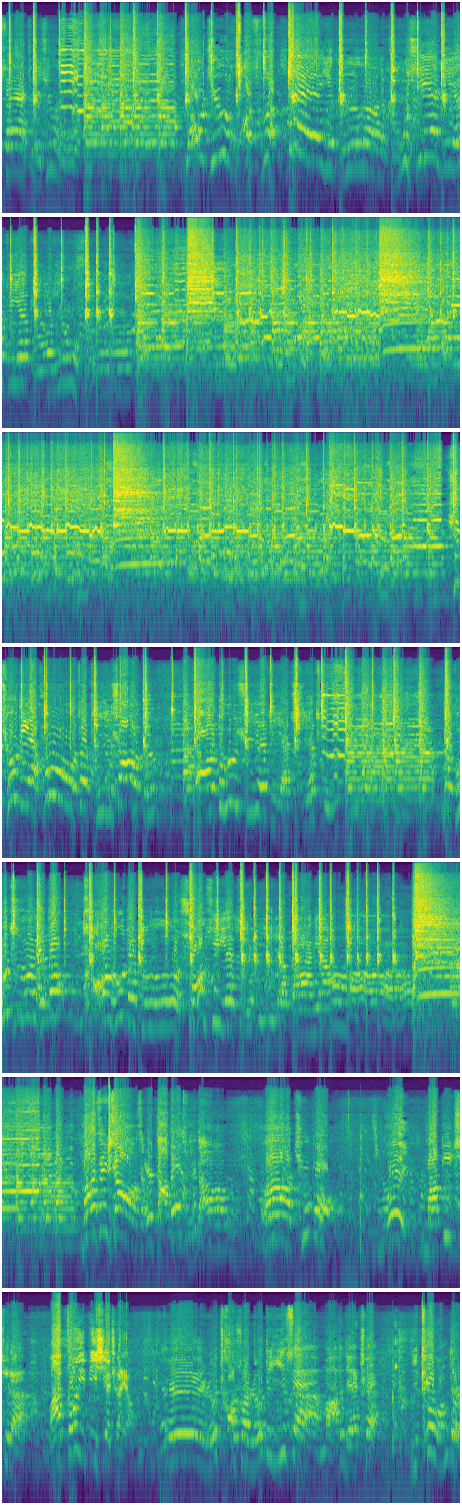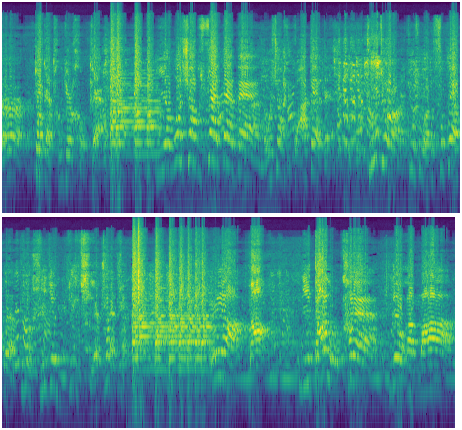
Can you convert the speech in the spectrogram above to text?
穿蓝衫去了。妈早已被卸车了。哎，人常说人的衣衫，马的难穿。你看我们的儿，倒该头点好看。呀，我像个蒜瓣瓣，我像个瓜蛋蛋。主角就是我的富罐罐，不要随着女子的钱串串。哎呀，妈，你打老客了，撂俺妈，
